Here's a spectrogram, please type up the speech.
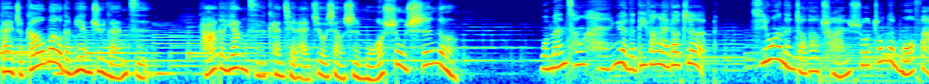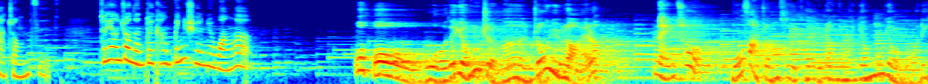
戴着高帽的面具男子，他的样子看起来就像是魔术师呢。我们从很远的地方来到这，希望能找到传说中的魔法种子，这样就能对抗冰雪女王了。哦吼！我的勇者们终于来了。没错，魔法种子可以让你们拥有魔力。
